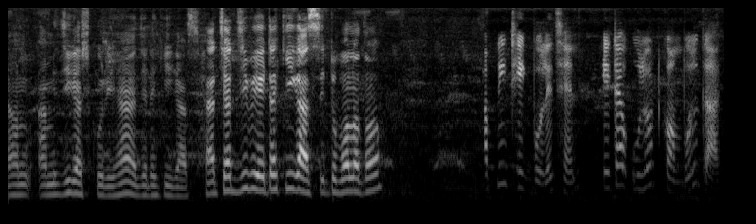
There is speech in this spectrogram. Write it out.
এখন আমি জিজ্ঞাসা করি হ্যাঁ যেটা কি গাছ? হ্যাঁ চ্যাট জিবি এটা কি গাছ? একটু বলো তো। আপনি ঠিক বলেছেন, এটা উলট কম্বল গাছ।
